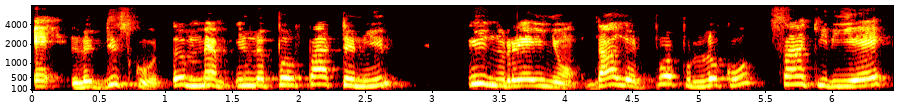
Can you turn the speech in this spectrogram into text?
Et le discours, eux-mêmes, ils ne peuvent pas tenir une réunion dans leurs propres locaux sans qu'il y ait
